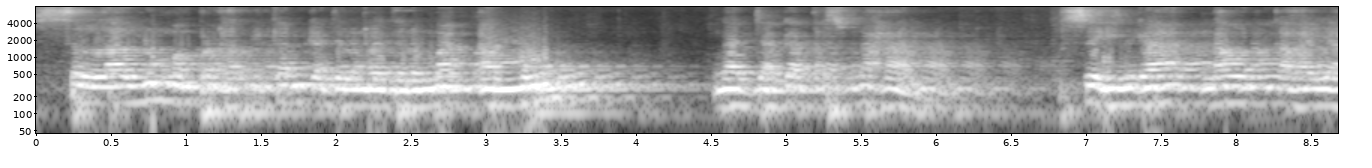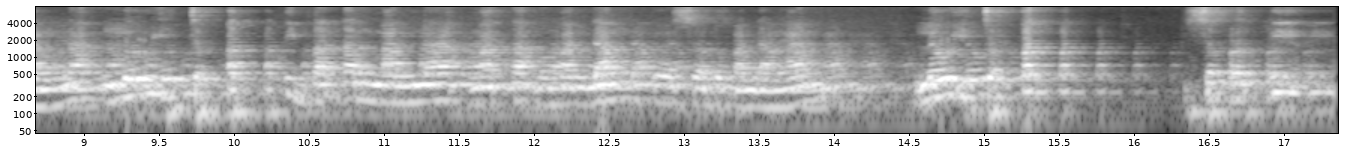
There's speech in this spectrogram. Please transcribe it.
selalu memperhatikan ke jelema-jelema anu ngajaga kasunahan sehingga naon kahayangna lebih cepat tibatan mana mata memandang ke suatu pandangan lebih cepat seperti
